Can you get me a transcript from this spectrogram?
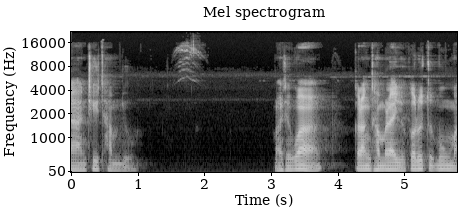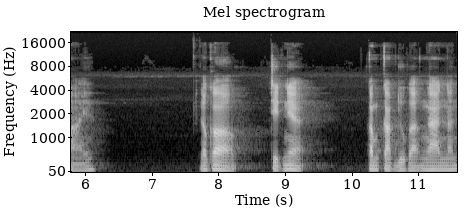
งานที่ทำอยู่ หมายถึงว่ากำลังทำอะไรอยู่ก็รู้จุดมุ่งหมาย แล้วก็จิตเนี่ยกำกับอยู่กับงานนั้น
